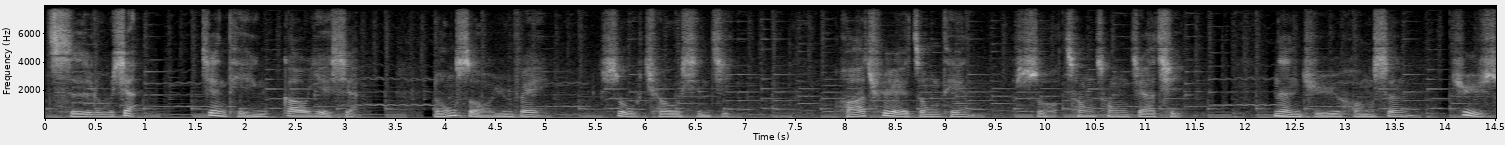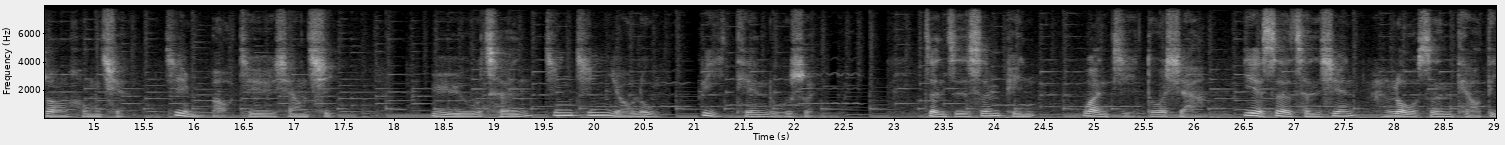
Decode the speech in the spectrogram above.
词如下：剑亭高叶下，龙首云飞，树秋心悸。华阙中天，锁匆匆佳气。嫩菊黄深，聚霜红浅，尽宝皆香气。玉无尘，金金有露，碧天如水。正值生平。万几多暇，夜色成仙，肉身调地。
